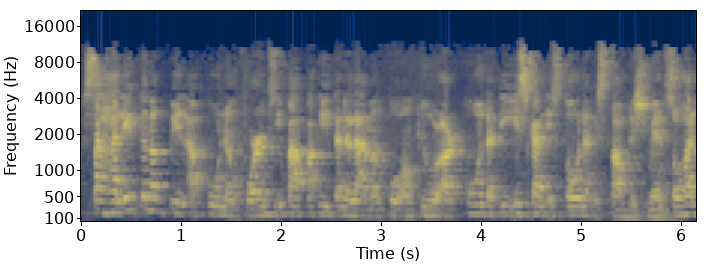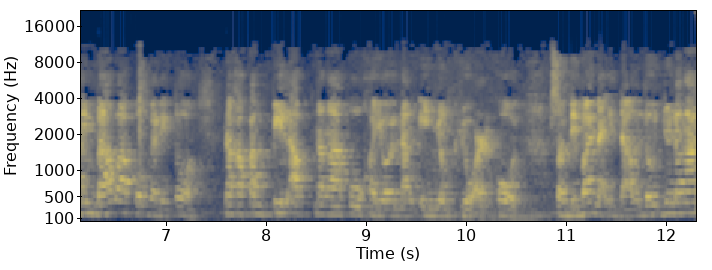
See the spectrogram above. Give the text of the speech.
Sa halip na mag-fill up po ng forms, ipapakita na lamang po ang QR code at i-scan ito ng establishment. So halimbawa po ganito, nakapag-fill up na nga po kayo ng inyong QR code. So di ba, na-download nyo na nga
